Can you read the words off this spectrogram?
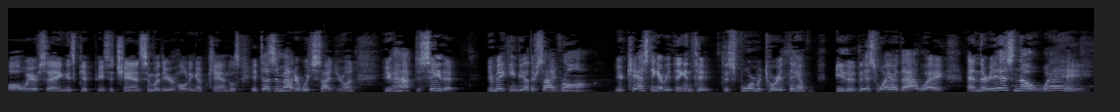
All we are saying is give peace a chance and whether you're holding up candles. It doesn't matter which side you're on. You have to see that you're making the other side wrong you're casting everything into this formatory thing of either this way or that way. And there is no way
